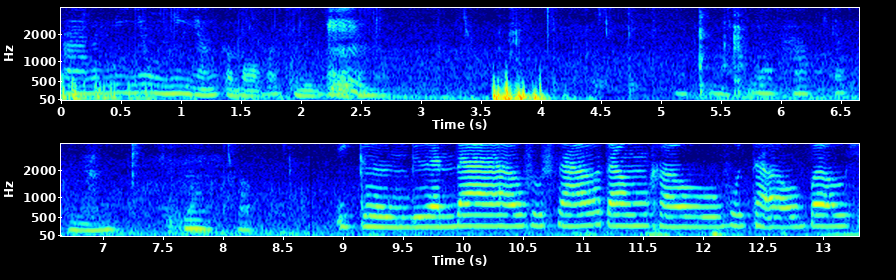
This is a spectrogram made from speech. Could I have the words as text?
ปลามันมียุ่งมีหยังก็บอกว่าถืออยู่ฉันดอกเสียพักจักพื้นสามพักอีกเกิงเดือนดาวผู้สาวตำเขาผู้เฒ่าเป่าแค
